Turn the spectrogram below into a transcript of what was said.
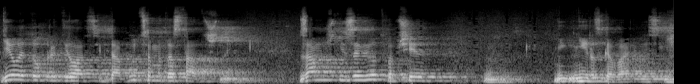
делай добрые дела всегда, будь самодостаточный. Замуж не зовет, вообще не, не разговаривай с ним.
